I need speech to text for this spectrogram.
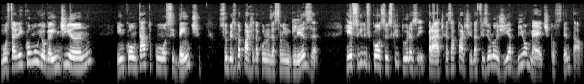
mostrarei como o yoga indiano, em contato com o Ocidente, sobretudo a partir da colonização inglesa, ressignificou suas escrituras e práticas a partir da fisiologia biomédica ocidental.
